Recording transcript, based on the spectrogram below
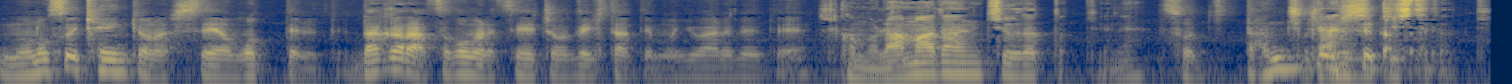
ものすごい謙虚な姿勢を持ってるって。だからそこまで成長できたっても言われててう。、しかもラマダン中だったっていうね。そう、断食してた、食してたって。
